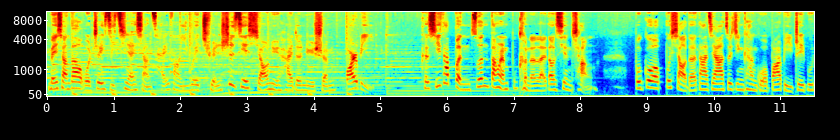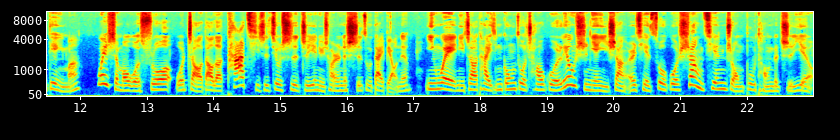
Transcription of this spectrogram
没想到我这一集竟然想采访一位全世界小女孩的女神 Barbie，可惜她本尊当然不可能来到现场。不过不晓得大家最近看过 Barbie 这部电影吗？为什么我说我找到了她，其实就是职业女超人的始祖代表呢？因为你知道她已经工作超过六十年以上，而且做过上千种不同的职业哦，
